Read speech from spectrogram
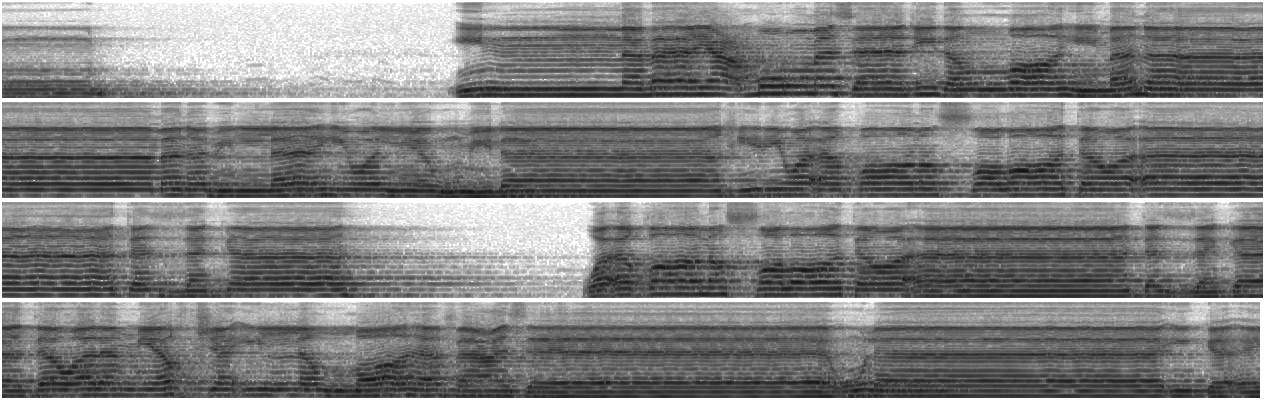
إنما يعمر مساجد الله من آمن بالله واليوم الآخر وأقام الصلاة وآتى الزكاة وأقام الصلاة وآتى الزكاة ولم يخش إلا الله فعسى أولئك أن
